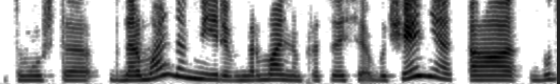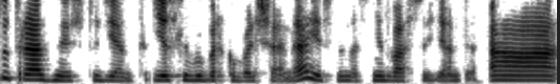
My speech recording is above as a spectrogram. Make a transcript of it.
потому что в нормальном мире, в нормальном процессе обучения а, будут разные студенты, если выборка большая, да, если у нас не два студента. А,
